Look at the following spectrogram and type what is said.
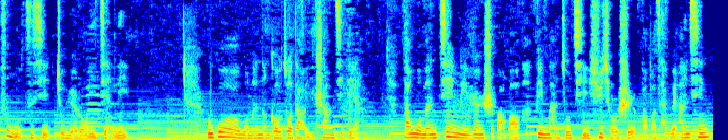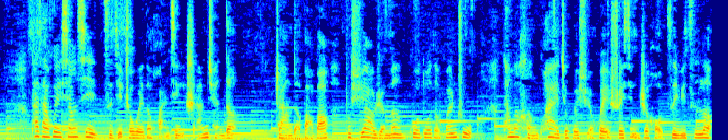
父母自信就越容易建立。如果我们能够做到以上几点，当我们尽力认识宝宝并满足其需求时，宝宝才会安心，他才会相信自己周围的环境是安全的。这样的宝宝不需要人们过多的关注，他们很快就会学会睡醒之后自娱自乐，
